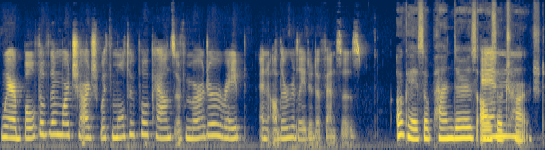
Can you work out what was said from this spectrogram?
where both of them were charged with multiple counts of murder, rape, and other related offenses. Okay, so Pandher is also charged.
